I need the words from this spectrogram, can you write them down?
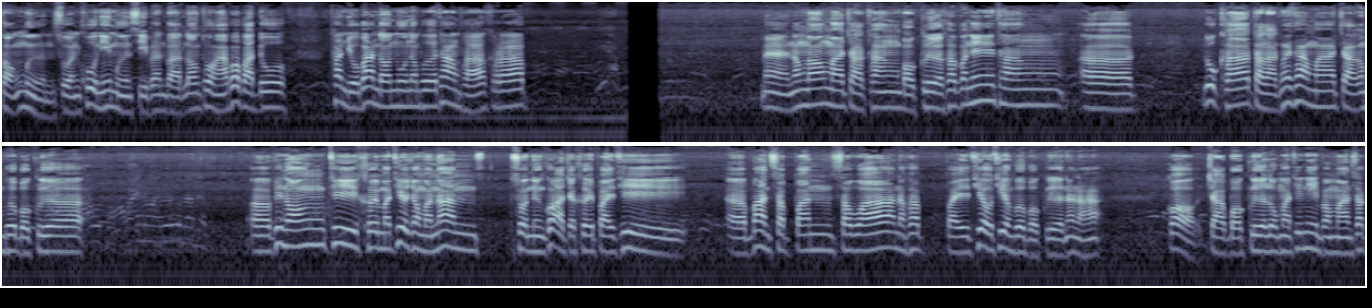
สองหมื่นส่วนคู่นี้หมื่นสี่พันบาท ลองโทรหาพ่อผัดดู ท่านอยู่บ้านดอนมูลอำเภอท่างผาครับ แม่น้องๆมาจากทางบ่อเกลือครับวันนี้ทางลูกค้าตลาดห้วยท่างมาจากอำเภอบ่อเกลืออพี่น้องที่เคยมาเที่ยวจังหวัดน่าน ส่วนหนึ่งก็อาจจะเคยไปที่บ้านสปันสวานะครับ ไปเที่ยวที่อำเภอบ่อเกลือนั่นแหละฮะก็จากบ่อเกลือลงมาที่นี่ประมาณสัก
